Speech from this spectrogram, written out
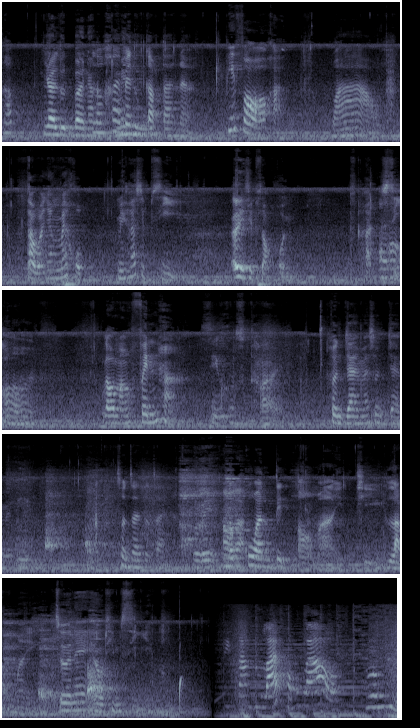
ครับ อย่าหลุดบ่อยนะเราเคยเป็นไม่รู้กับตันอะ พี่ฟอค่ะ ว้าว แต่ว่ายังไม่ครบ มีแค่สิบสี่ เอ้ยสิบสองคนขาดอ๋อสี่อ๋อคนเรากำลังเฟ้นหาสี่คนสุดท้าย สนใจไหมสนใจไหมพี่ สนใจสนใจเฮ้ยรเอาบละกวนติดต่อมาอีกทีหลังไหมค์เจอแน่เอลทีมสีติดตามดู ไลฟ์ของพวกเรา รวมถึง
